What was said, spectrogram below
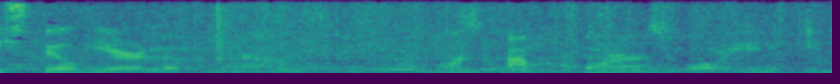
we still here looking on popcorn or anything.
